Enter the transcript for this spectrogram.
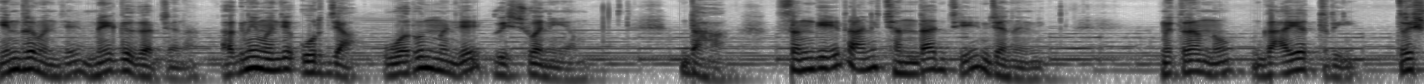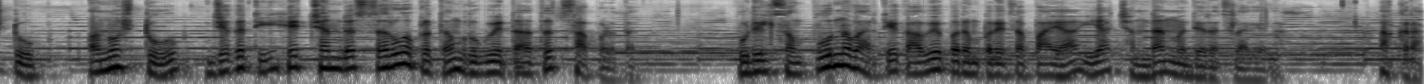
इंद्र म्हणजे मेघगर्जना अग्नी म्हणजे ऊर्जा वरुण म्हणजे विश्वनियम. दहा. संगीत आणि छंदांची जननी. मित्रांनो गायत्री त्रिष्टूप अनुष्टूप जगती हे छंद सर्वप्रथम ऋग्वेदातच सापडतात. पुढील संपूर्ण भारतीय काव्य परंपरेचा पाया या छंदांमध्ये रचला गेला. अकरा.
